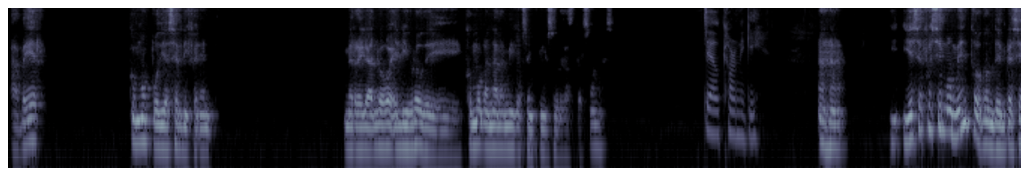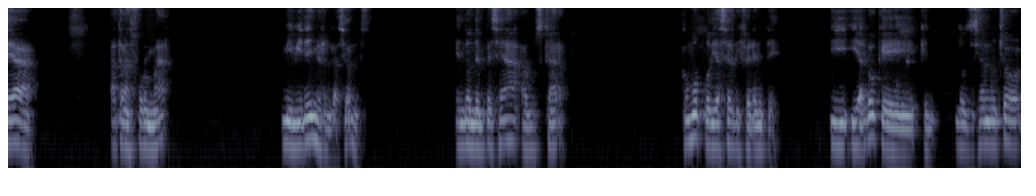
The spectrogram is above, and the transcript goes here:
a ver cómo podía ser diferente. Me regaló el libro de Cómo ganar amigos e influir sobre las personas. Dale Carnegie. Ajá. Y, ese fue ese momento donde empecé a, transformar mi vida y mis relaciones, en donde empecé a, buscar cómo podía ser diferente. Y, algo que, nos decían mucho,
